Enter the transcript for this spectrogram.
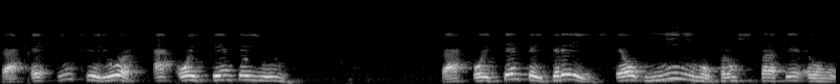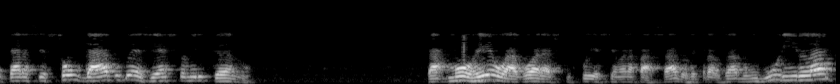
tá, é inferior a 81. Tá? 83 é o mínimo para um, um cara ser soldado do exército americano. Tá? Morreu agora, acho que foi a semana passada, retrasado, um gorila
